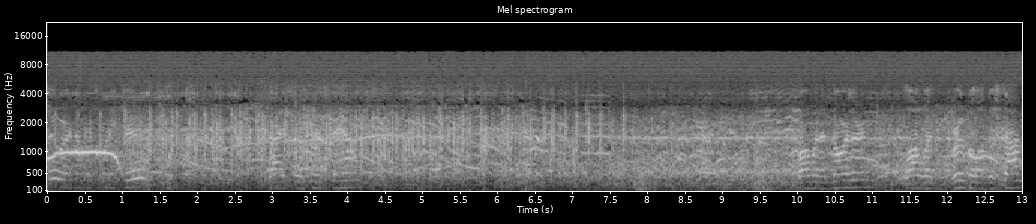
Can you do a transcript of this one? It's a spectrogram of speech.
Seward, number 22. Tries for a first down. Bowman and Northern, along with Rubel on the stop.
